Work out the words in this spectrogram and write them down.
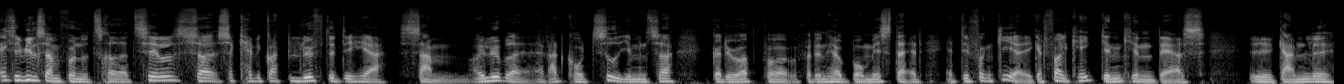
ikke? Civilsamfundet træder til, så, så kan vi godt løfte det her sammen. Og i løbet af, af ret kort tid, jamen så gør det jo op for, for den her borgmester, at, at det fungerer ikke, at folk kan ikke genkende deres øh, gamle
